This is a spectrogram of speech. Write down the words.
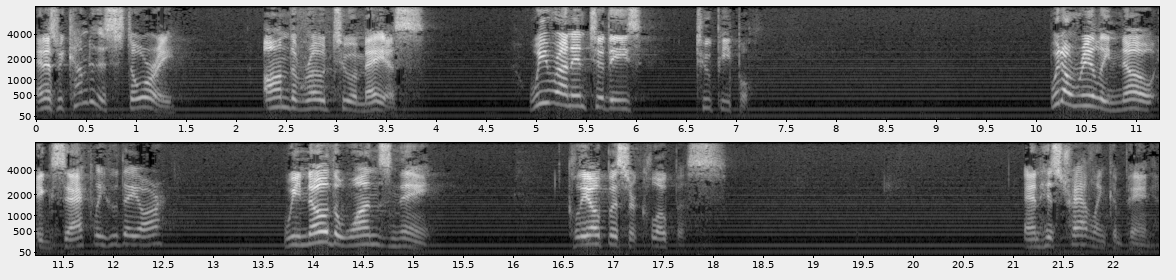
And as we come to this story on the road to Emmaus, we run into these two people. We don't really know exactly who they are. We know the one's name Cleopas or Clopas, and his traveling companion.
